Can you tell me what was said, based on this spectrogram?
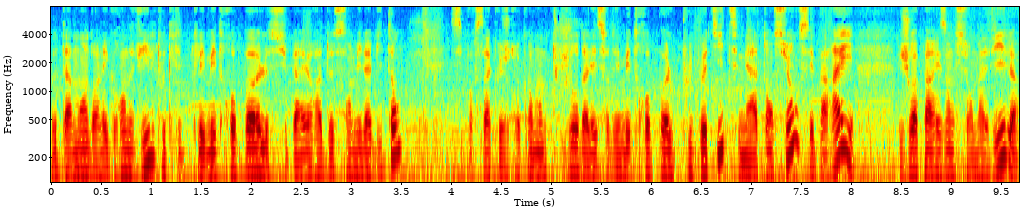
notamment dans les grandes villes, toutes les, toutes les métropoles supérieures à 200 000 habitants. C'est pour ça que je recommande toujours d'aller sur des métropoles plus petites, mais attention, c'est pareil. Je vois par exemple sur ma ville,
